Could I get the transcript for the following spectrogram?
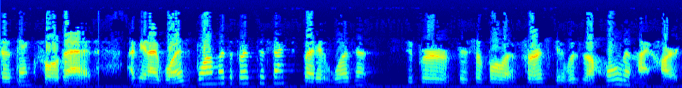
so thankful that I mean, I was born with a birth defect, but it wasn't super visible at first. It was a hole in my heart.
